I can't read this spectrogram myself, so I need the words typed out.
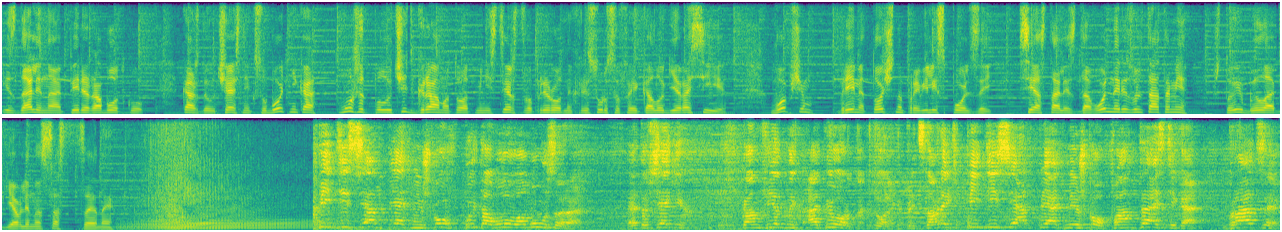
и сдали на переработку. Каждый участник субботника может получить грамоту от Министерства природных ресурсов и экологии России. В общем, время точно провели с пользой. Все остались довольны результатами, что и было объявлено со сцены. 55 мешков бытового мусора. Это всяких конфетных оберток только. Представляете, 55 мешков. Фантастика! Братцы,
